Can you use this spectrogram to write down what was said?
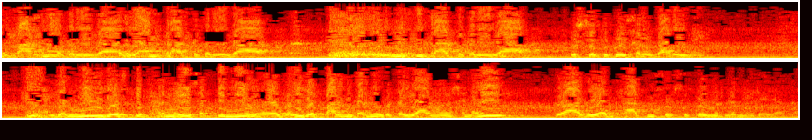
उपासना करेगा, ज्ञान प्राप्त करेगा मुक्ति प्राप्त करेगा उससे तो कोई सरोकार ही नहीं। जब नींव जो उसकी धर्म ही शक्ति नींव है, वही जब पालन करने को तैयार नहीं नहीं तो आगे अध्यात्म से उससे कोई मतलब नहीं रह जाता।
